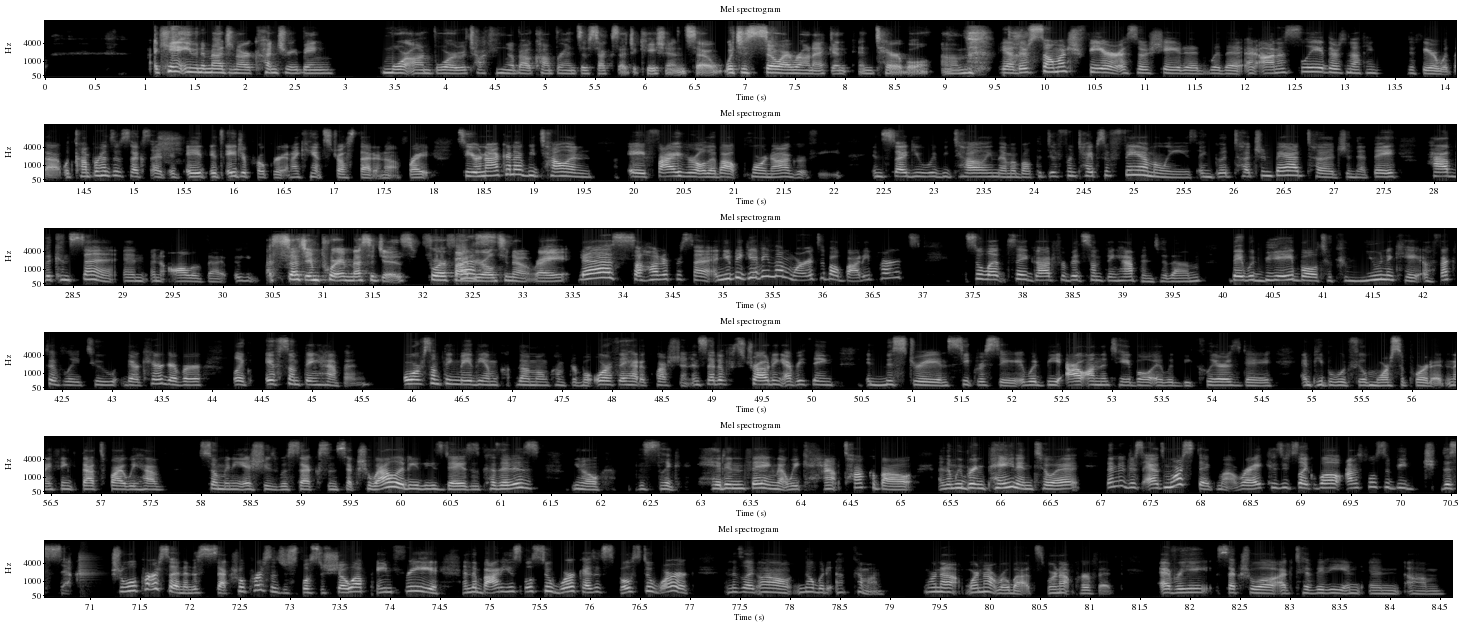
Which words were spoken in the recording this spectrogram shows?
i can't even imagine our country being more on board with talking about comprehensive sex education. So which is so ironic and, and terrible. Um, yeah there's so much fear associated with it. And honestly there's nothing interfere with that. With comprehensive sex ed, it's, it's age appropriate. And I can't stress that enough, right? So you're not going to be telling a five year old about pornography. Instead, you would be telling them about the different types of families and good touch and bad touch, and that they have the consent and, and all of that. Such important messages for a five year old to know, right? Yes, 100%. And you'd be giving them words about body parts. So let's say, God forbid, something happened to them they would be able to communicate effectively to their caregiver like if something happened or if something made them, them uncomfortable or if they had a question. Instead of shrouding everything in mystery and secrecy it would be out on the table it would be clear as day and people would feel more supported. And i think that's why we have so many issues with sex and sexuality these days is because it is you know this like hidden thing that we can't talk about and then we bring pain into it then it just adds more stigma, right? Because it's like, well, I'm supposed to be this sexual person, and this sexual person is just supposed to show up pain free, and the body is supposed to work as it's supposed to work. And it's like, oh, nobody, uh, come on, we're not, we're not robots, we're not perfect. Every sexual activity and and um,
